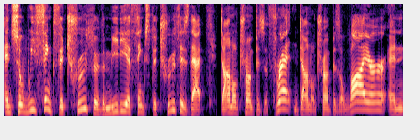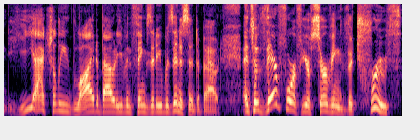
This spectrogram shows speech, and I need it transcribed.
And so we think the truth, or the media thinks the truth, is that Donald Trump is a threat and Donald Trump is a liar, and he actually lied about even things that he was innocent about. And so, therefore, if you're serving the truth,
